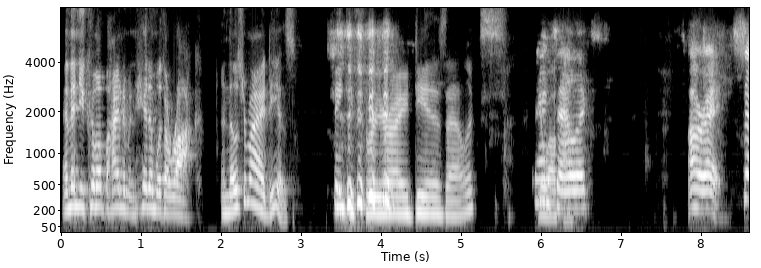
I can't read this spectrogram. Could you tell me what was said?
And then you come up behind them and hit them with a rock. And those are my ideas. Thank you for your ideas, Alex. Thanks. Alex. All right. So,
